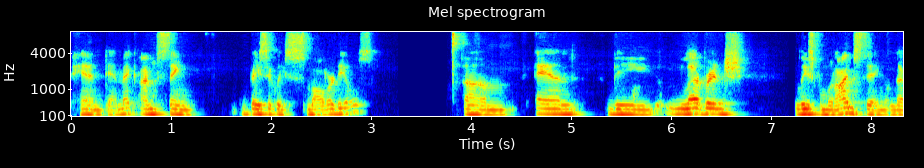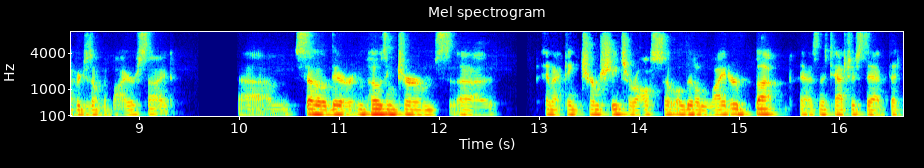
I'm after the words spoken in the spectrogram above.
pandemic, I'm seeing basically smaller deals. Um, and the leverage, at least from what I'm seeing, the leverage is on the buyer side. Um, so they're imposing terms, uh, and I think term sheets are also a little lighter. But as Natasha said, the,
